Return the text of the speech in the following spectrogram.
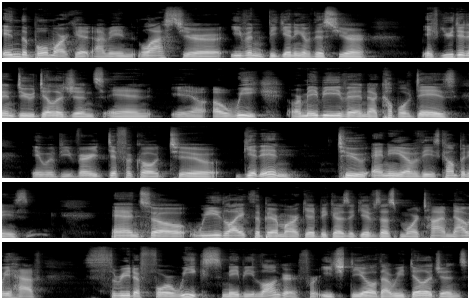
in the bull market, I mean, last year, even beginning of this year, if you didn't do diligence in you know a week or maybe even a couple of days, it would be very difficult to get in to any of these companies. And so we like the bear market because it gives us more time. Now we have three to four weeks, maybe longer for each deal that we diligence.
